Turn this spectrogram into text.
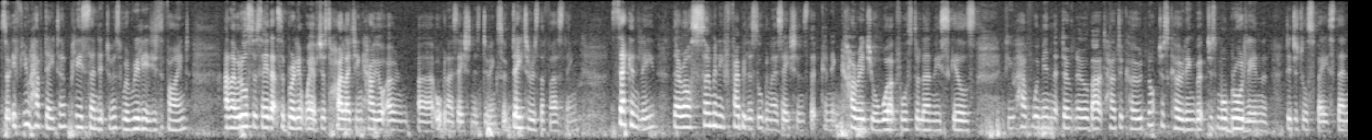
So if you have data, please send it to us. We're really easy to find. And I would also say that's a brilliant way of just highlighting how your own uh, organization is doing. So data is the first thing. Secondly, there are so many fabulous organizations that can encourage your workforce to learn these skills. If you have women that don't know about how to code, not just coding, but just more broadly in the digital space, then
